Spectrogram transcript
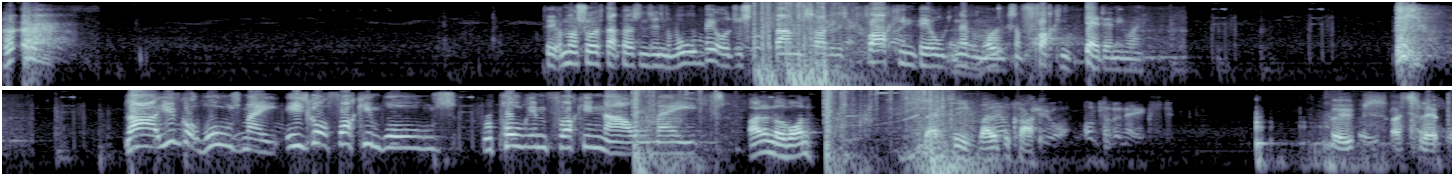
I'm not sure if that person's in the wall bit or just down the side of this fucking build. Never mind, because I'm fucking dead anyway. nah, you've got walls, mate. He's got fucking walls. Report him fucking now, mate. And another one. Sexy, right up the crack. secure. On to the next. Oops, I slipped.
